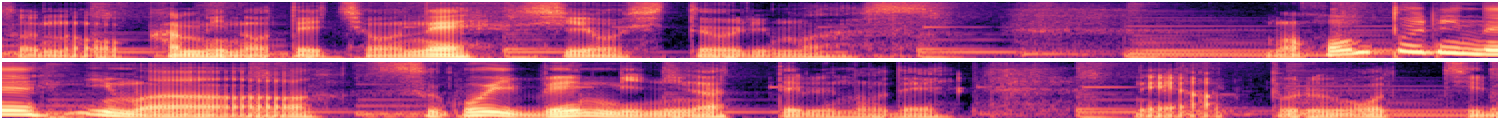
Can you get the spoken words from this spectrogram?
その紙の手帳ね使用しております。まあ、本当にね今すごい便利になってるので、ね、Apple Watch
